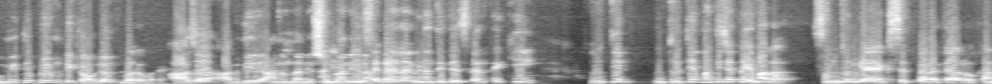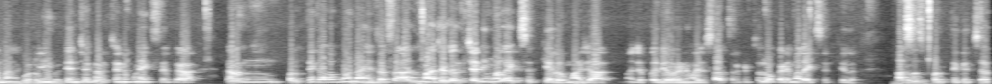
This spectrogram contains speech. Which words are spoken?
तुम्ही ते प्रेम टिकावलं. बरोबर आहे. आज अगदी आनंदाने आणि सुखाने मी राहताय. सगळ्याला विनंती तेच करते की तृतीय तृतीयपंथीच्या प्रेमाला समजून घ्या एक्सेप्ट करा त्या लोकांना. बरोबर की आहे. त्यांच्या घरच्यांनी पण एक्सेप्ट करा. कारण प्रत्येकाला मन आहे. जसं आज माझ्या घरच्यांनी मला एक्सेप्ट केलं माझ्या माझ्या परिवाराने माझ्या सासरकडच्या लोकांनी मला एक्सेप्ट केलं. असंच प्रत्येकाच्या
